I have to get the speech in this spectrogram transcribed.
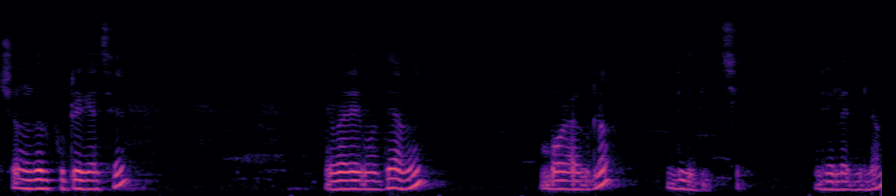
সুন্দর ফুটে গেছে। এবার এর মধ্যে আমি বড়াগুলো দিয়ে দিচ্ছি। ঢেলে দিলাম।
